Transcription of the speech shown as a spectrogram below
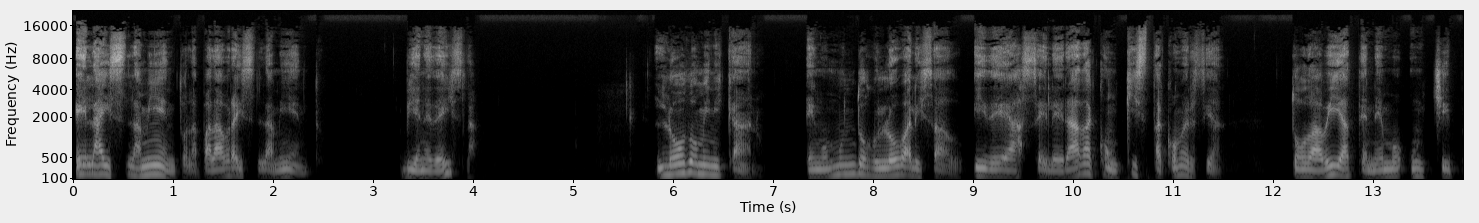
el aislamiento. La palabra aislamiento viene de isla. Los dominicanos, en un mundo globalizado y de acelerada conquista comercial, todavía tenemos un chip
